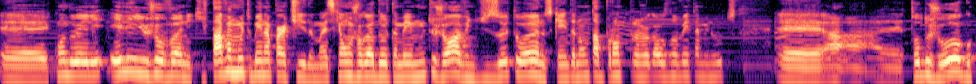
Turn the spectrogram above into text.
É, quando ele, ele e o Giovani, que estava muito bem na partida, mas que é um jogador também muito jovem, de 18 anos, que ainda não está pronto para jogar os 90 minutos é, a, a, é, todo jogo,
